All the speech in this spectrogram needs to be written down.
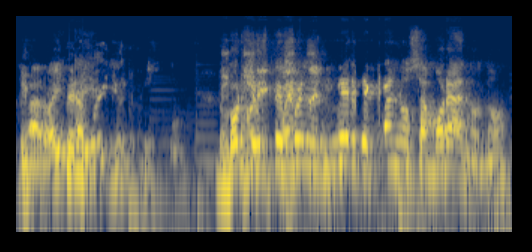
Claro, ahí, Jorge, usted fue el primer decano zamorano, ¿no?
